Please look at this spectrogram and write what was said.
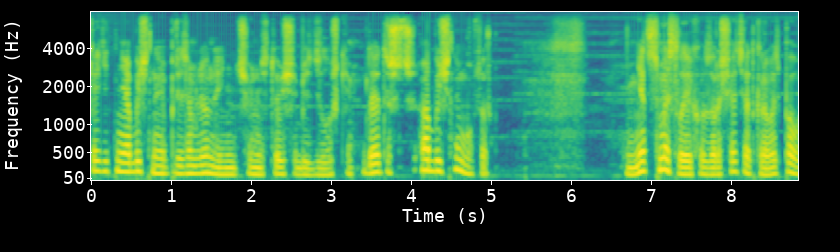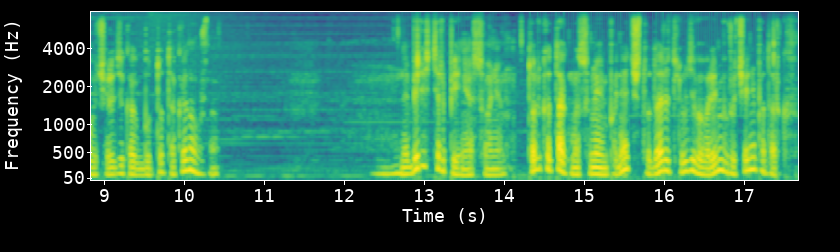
Какие-то необычные, приземленные, ничего не стоящие безделушки. Да это ж обычный мусор. Нет смысла их возвращать и открывать по очереди, как будто так и нужно. Наберись терпения, Соня. Только так мы сумеем понять, что дарят люди во время вручения подарков.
